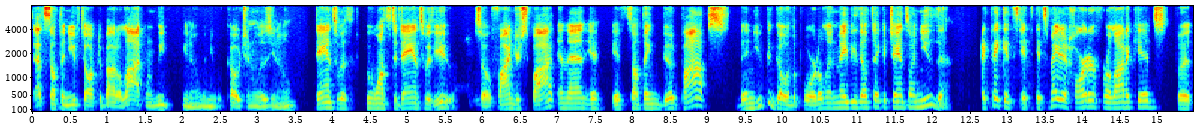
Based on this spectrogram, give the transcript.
that's something you've talked about a lot when we, you know, when you were coaching was, you know, dance with who wants to dance with you. So find your spot, and then if if something good pops, then you can go in the portal, and maybe they'll take a chance on you. Then I think it's it, it's made it harder for a lot of kids, but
